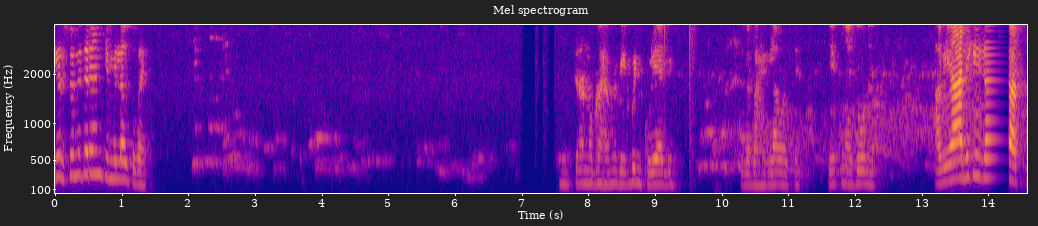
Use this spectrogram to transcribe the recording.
किरसुनी तरी आणखी मी लावतो बाहेर. मित्रांनो घरामध्ये एक बिनकुळी आली. तिला बाहेर लावायचे एक नाही दोन आहेत. अगे आली की गात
